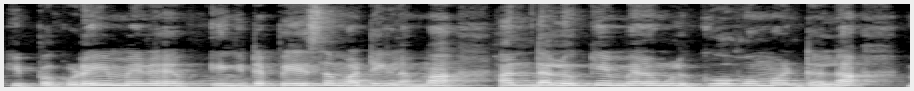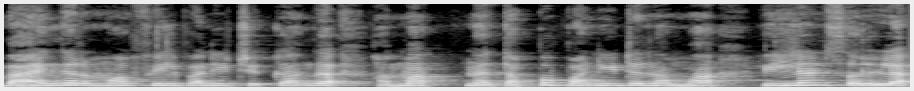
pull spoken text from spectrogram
இப்போ கூட என் மேலே என்கிட்ட பேச மாட்டீங்களாம்மா. அந்த அளவுக்கு என் மேலே உங்களுக்கு கோபமாட்டெல்லாம் பயங்கரமாக ஃபீல் பண்ணிட்டு இருக்காங்க. அம்மா நான் தப்பு பண்ணிட்டேனம்மா. இல்லைன்னு சொல்லலை.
